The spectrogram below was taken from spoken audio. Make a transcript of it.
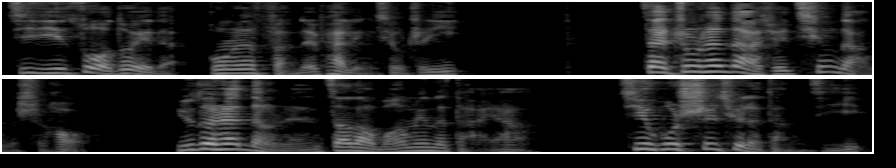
积极作对的工人反对派领袖之一。在中山大学清党的时候，余独山等人遭到王明的打压，几乎失去了党籍。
